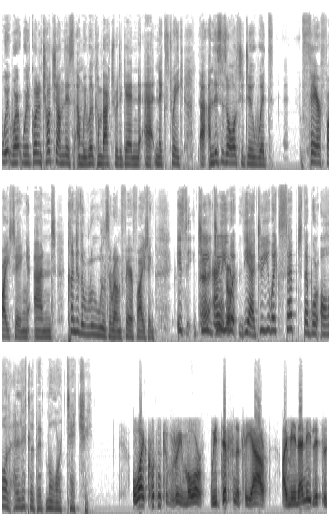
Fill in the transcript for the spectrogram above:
We're, we're going to touch on this and we will come back to it again uh, next week. Uh, and this is all to do with fair fighting and kind of the rules around fair fighting. Is do, you- Uh, do you yeah do you accept that we're all a little bit more tetchy? Oh, I couldn't agree more. We definitely are. I mean, any little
